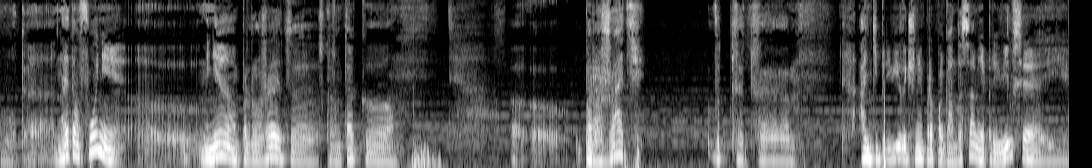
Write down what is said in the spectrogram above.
Вот. Э, на этом фоне э, меня продолжает, скажем так, поражать вот эта антипрививочная пропаганда. Сам я привился и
